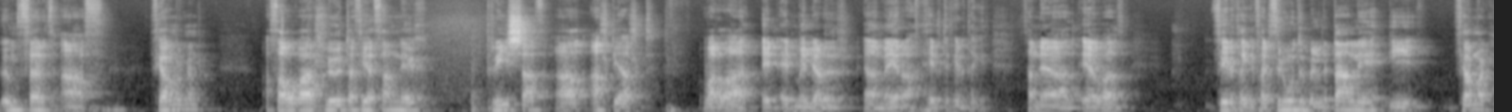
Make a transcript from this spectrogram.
umferð af fjármögnun að þá var hluta fyrir þannig prísað að allt í allt var það 1 miljardur eða meira heildi fyrirtæki þannig að ef að fyrirtæki fær 300 miljonir dali í fjármagn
